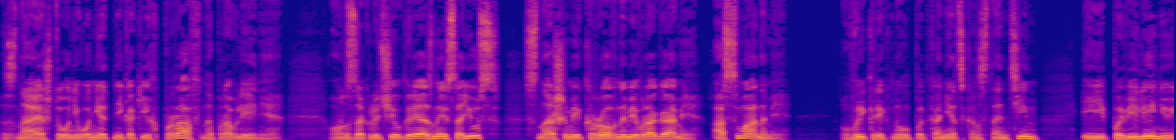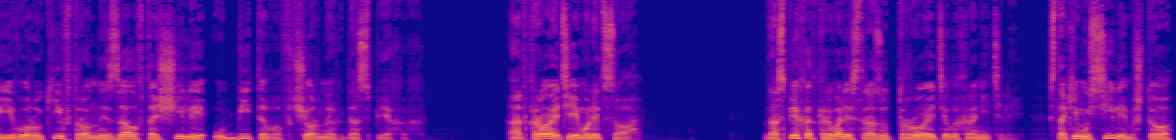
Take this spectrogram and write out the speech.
Зная, что у него нет никаких прав на правление, он заключил грязный союз с нашими кровными врагами, османами, выкрикнул под конец Константин, и по велению его руки в тронный зал втащили убитого в черных доспехах. «Откройте ему лицо!» Доспех открывали сразу трое телохранителей. С таким усилием, что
